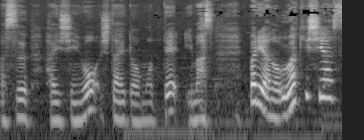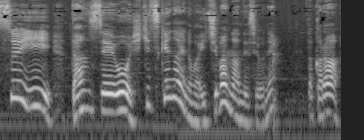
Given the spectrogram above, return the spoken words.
明日配信をしたいと思っています。やっぱりあの浮気しやすい男性を引きつけないのが一番なんですよね。だから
